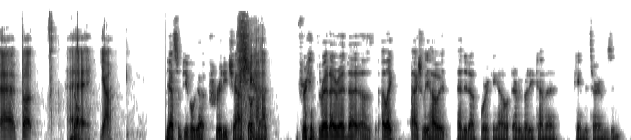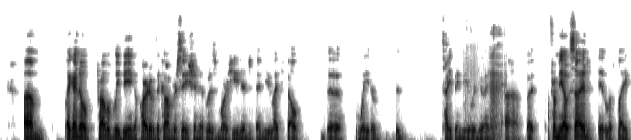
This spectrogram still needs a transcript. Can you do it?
uh, but uh, No. yeah Yeah, some people got pretty chapped on that freaking thread. I read that. I, was, I like actually how it ended up working out. Everybody kind of came to terms, and um, like I know probably being a part of the conversation, it was more heated, and you like felt the weight of the typing you were doing. Hmm. Uh, but from the outside, it looked like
